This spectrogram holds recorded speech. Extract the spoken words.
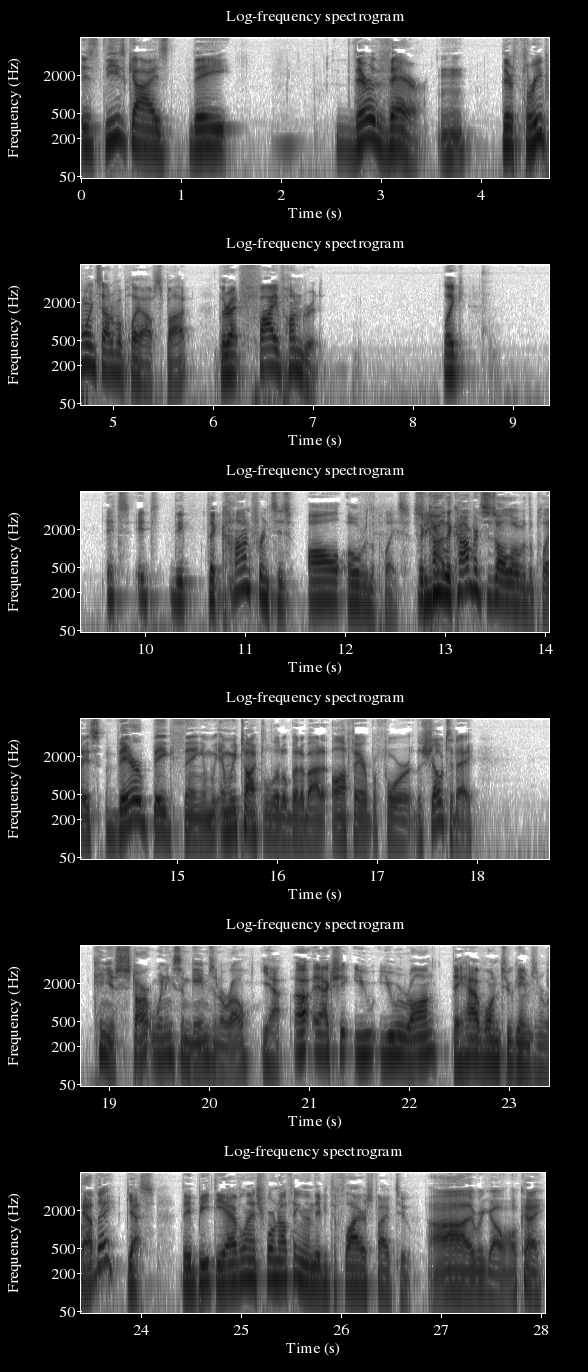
is these guys they they're there. Mm-hmm. They're three points out of a playoff spot. They're at five hundred. Like it's it's the the conference is all over the place. So the, con- you- the conference is all over the place. Their big thing, and we, and we talked a little bit about it off air before the show today. Can you start winning some games in a row? Yeah, uh, actually, you you were wrong. They have won two games in a row. Have they? Yes, they beat the Avalanche four nothing, and then they beat the Flyers five two. Ah, there we go. Okay.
